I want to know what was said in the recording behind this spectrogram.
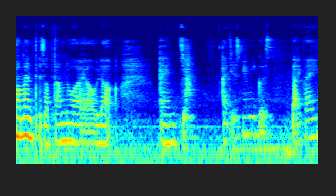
Comment إذا بتعملوها أو لأ. And yeah adios mi amigos. Bye bye.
